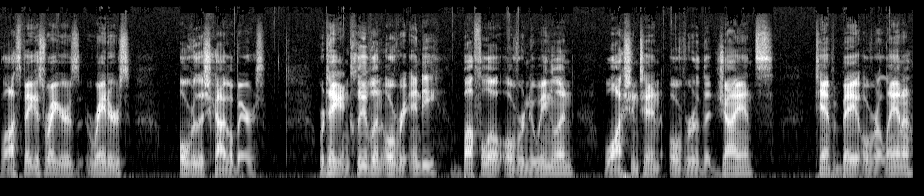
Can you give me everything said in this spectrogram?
Las Vegas Raiders, Raiders over the Chicago Bears. We're taking Cleveland over Indy, Buffalo over New England, Washington over the Giants, Tampa Bay over Atlanta.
